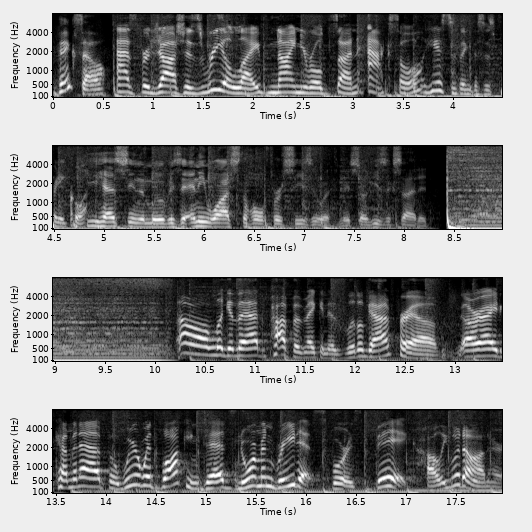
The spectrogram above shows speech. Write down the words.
I think so. As for Josh's real life nine year old son, Axel, he has to think this is pretty cool. He has seen the movies and he watched the whole first season with me, so he's excited. Oh, look at that. Papa making his little guy proud. All right, coming up, we're with Walking Dead's Norman Reedus for his big Hollywood honor.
